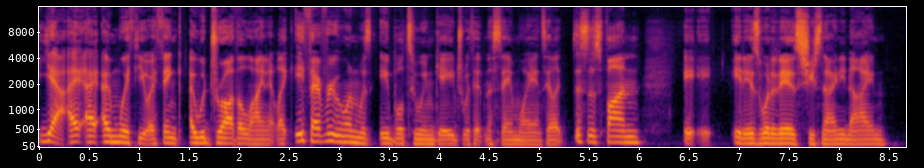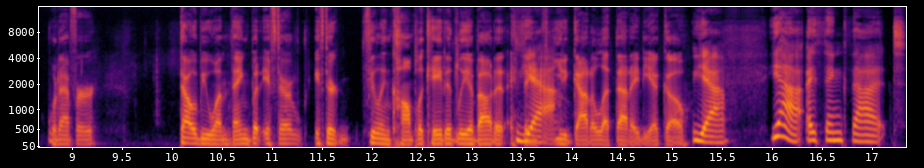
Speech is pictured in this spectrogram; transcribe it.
yeah, I, I, I'm with you. I think I would draw the line at like if everyone was able to engage with it in the same way and say like this is fun, it, it, it is what it is. She's 99, whatever. That would be one thing. But if they're if they're feeling complicatedly about it, I think Yeah. you got to let that idea go. Yeah. Yeah. I think that,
